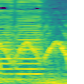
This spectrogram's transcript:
minute.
